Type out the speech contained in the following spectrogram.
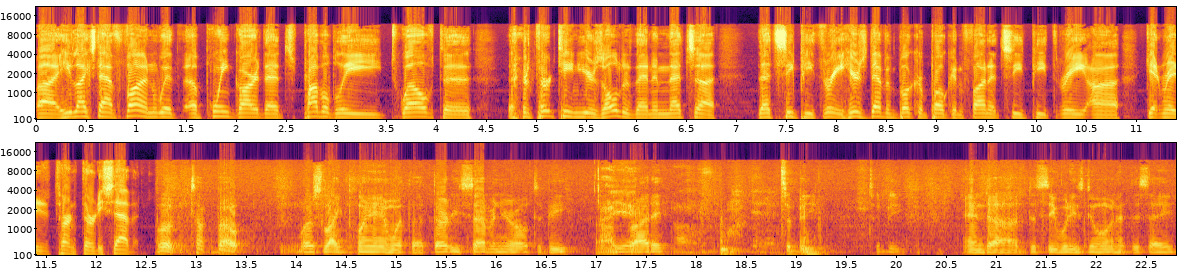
uh, he likes to have fun with a point guard that's probably twelve to thirteen years older than him. That's uh, that's CP3. Here's Devin Booker poking fun at CP3, uh, getting ready to turn 37. Look, talk about what it's like playing with a 37 year old to be on Ah, yeah. Friday Oh, to be, to be. and uh, to see what he's doing at this age.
